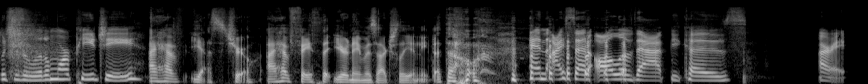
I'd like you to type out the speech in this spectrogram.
which is a little more PG. I have, yes, true. I have faith that your name is actually Anita, though. And I said all of that because, all right.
